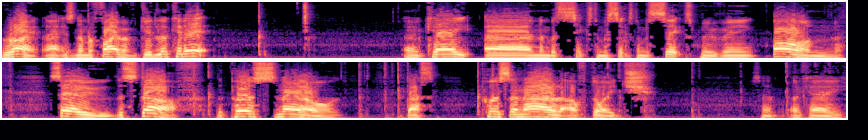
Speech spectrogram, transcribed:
Right, that is number five. Have a good look at it. Okay, uh, number six, number six, number six, moving on. So, the staff, the personnel, das Personal auf Deutsch. So, okay,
